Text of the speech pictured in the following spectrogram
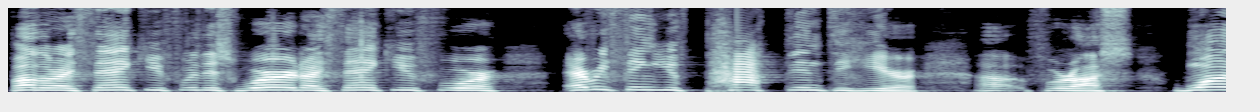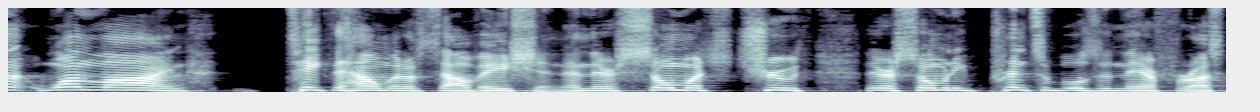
Father, I thank you for this word. I thank you for everything you've packed into here uh, for us. One, one line take the helmet of salvation. And there's so much truth. There are so many principles in there for us.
